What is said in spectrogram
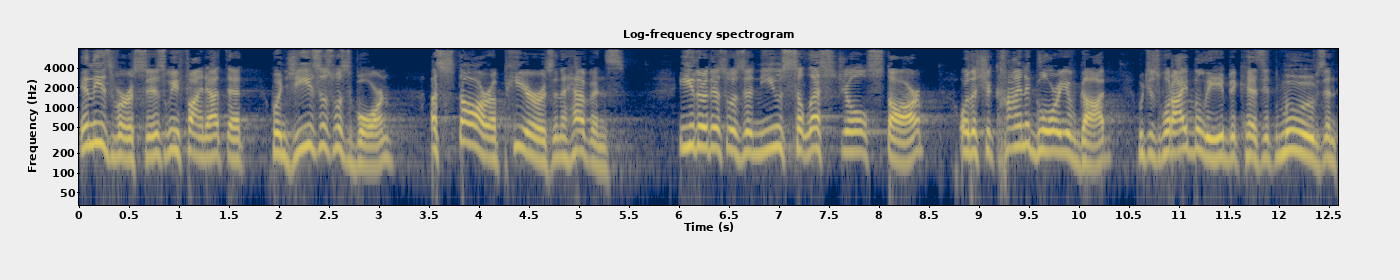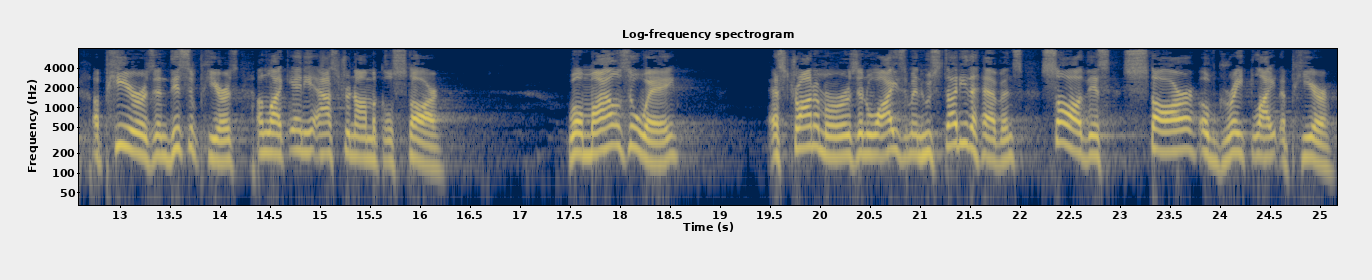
In these verses, we find out that when Jesus was born, a star appears in the heavens. Either this was a new celestial star or the Shekinah glory of God, which is what I believe because it moves and appears and disappears unlike any astronomical star. Well, miles away, astronomers and wise men who study the heavens saw this star of great light appear.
